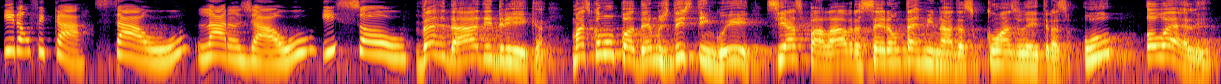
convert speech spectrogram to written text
irão ficar sal, laranjal e sol. Verdade, Drica. Mas como podemos distinguir se as palavras serão terminadas com as letras U ou L?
